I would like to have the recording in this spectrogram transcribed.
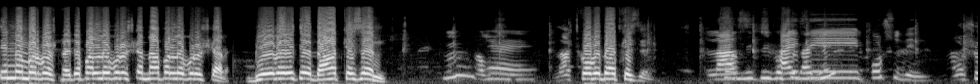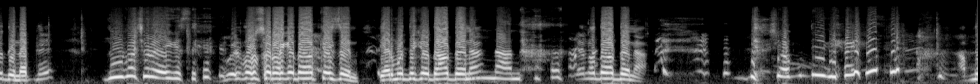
তিন নম্বর প্রশ্ন এটা পারলে পুরস্কার না পারলে পুরস্কার? বিয়ে বাড়িতে দাওয়াত খেয়েছেন? লাস্ট কবে দাওয়াত লাস্ট। পরশুদিন। পরশু দিন আপনি? দুই বছর হয়ে গেছে। দুই বছর আগে দাওয়াত খাইছেন? এর মধ্যে কেউ দাওয়াত দেয় না? না না। কেন দাওয়াত দেয় না? সব টিভি আপনি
